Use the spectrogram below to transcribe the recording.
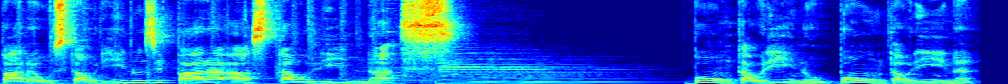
para os taurinos e para as taurinas. Bom, taurino, bom, taurina.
